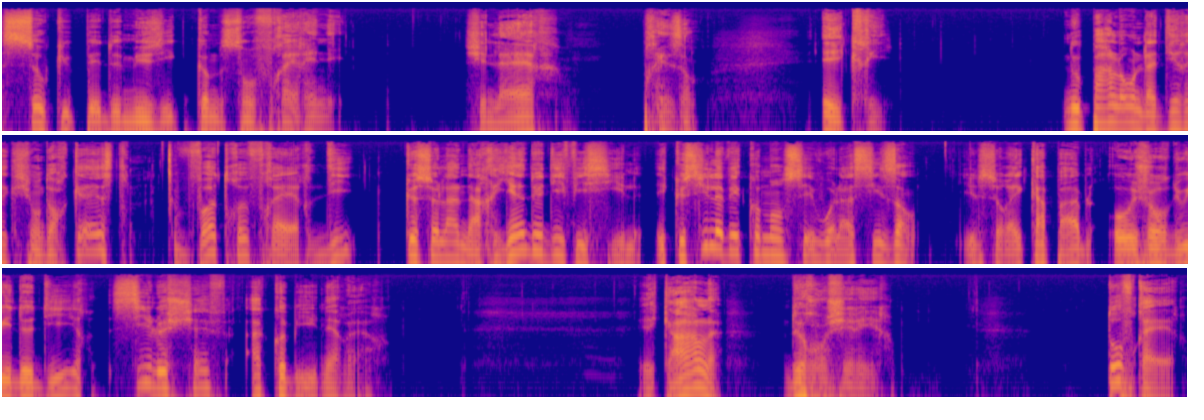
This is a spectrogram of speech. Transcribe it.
s'occuper de musique comme son frère aîné. Schindler, présent, écrit Nous parlons de la direction d'orchestre. Votre frère dit que cela n'a rien de difficile et que s'il avait commencé voilà six ans, il serait capable aujourd'hui de dire si le chef a commis une erreur. Et Karl de renchérir. Ton frère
